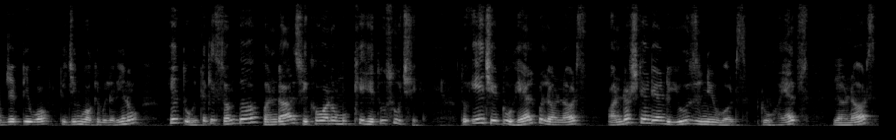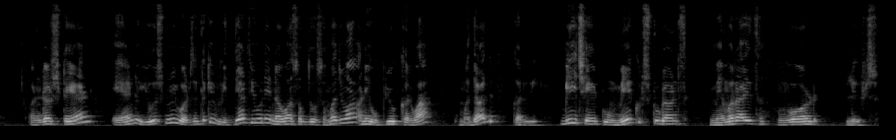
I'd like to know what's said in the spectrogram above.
ઓબ્જેક્ટિવ ઓફ ટીચિંગ વોકેબ્યુલરી એનો હેતુ, એટલે કે શબ્દ ભંડાર શીખવવાનો મુખ્ય હેતુ શું છે? તો એ છે to help learners understand and use new words to helps learners understand and use new words એટલે કે વિદ્યાર્થીઓને નવા શબ્દો સમજવા અને ઉપયોગ કરવા મદદ કરવી. બી છે to make students memorize word list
